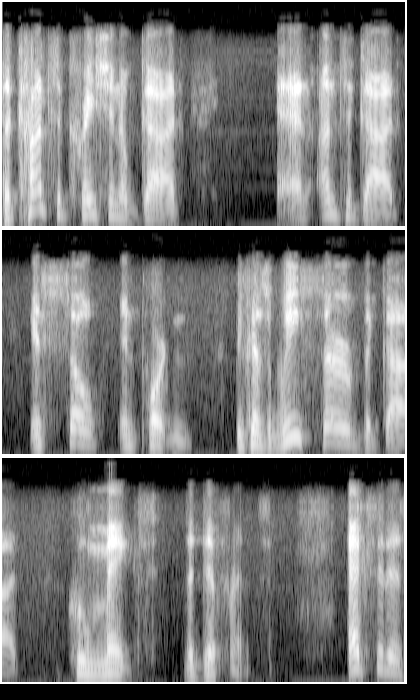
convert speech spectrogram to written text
The consecration of God and unto God is so important because we serve the God who makes the difference. Exodus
